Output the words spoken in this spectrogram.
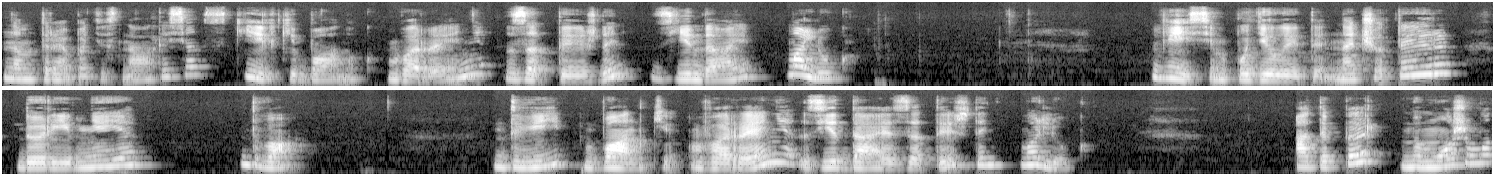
нам треба дізнатися, скільки банок варення за тиждень з'їдає малюк. 8 поділити на 4 дорівнює 2. Дві банки варення з'їдає за тиждень малюк. А тепер ми можемо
